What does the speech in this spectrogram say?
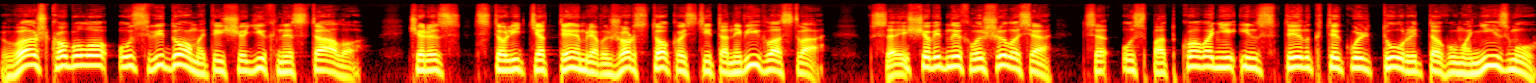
Важко було усвідомити, що їх не стало. Через століття темряви, жорстокості та невігластва все, що від них лишилося, це успадковані інстинкти культури та гуманізму,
